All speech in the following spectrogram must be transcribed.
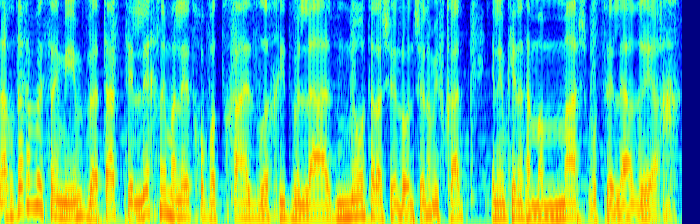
אנחנו תכף מסיימים, ואתה תלך למלא את חובתך האזרחית ולענות על השאלון של המפקד, אלא אם כן אתה ממש רוצה לארח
